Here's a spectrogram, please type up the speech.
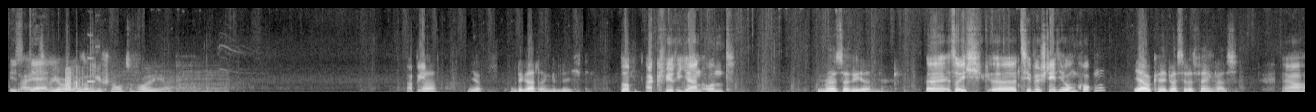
is Na, jetzt hab dead. ich aber langsam die Schnauze voll hier. Hab ihn. Ah, ja. Hat er gerade angelegt. So, akquirieren und Mörserieren. äh, soll ich äh, Zielbestätigung gucken? Ja, okay, du hast ja das Fernglas. Ja,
